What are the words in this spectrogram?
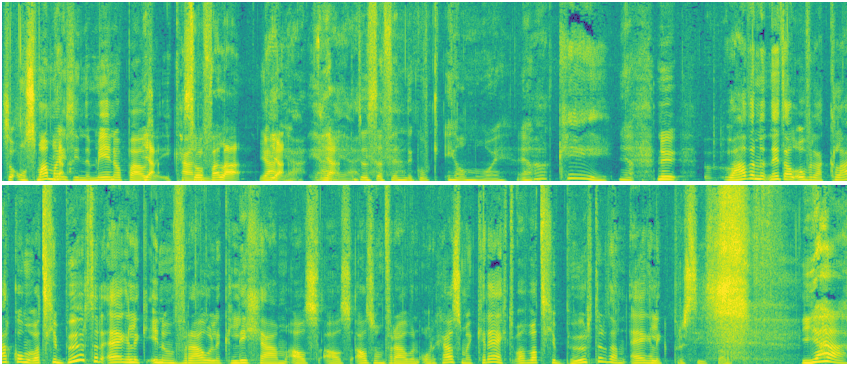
Zo, ons mama is in de menopauze. Ja, ik ga zo, voilà. Ja, ja, ja, Dus dat vind ik ook heel mooi. Oké. Nu, we hadden het net al over dat klaarkomen. Wat gebeurt er eigenlijk in een vrouwelijk lichaam als, als, als een vrouw een orgasme krijgt? Wat, wat gebeurt er dan eigenlijk precies? Want... Ja,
